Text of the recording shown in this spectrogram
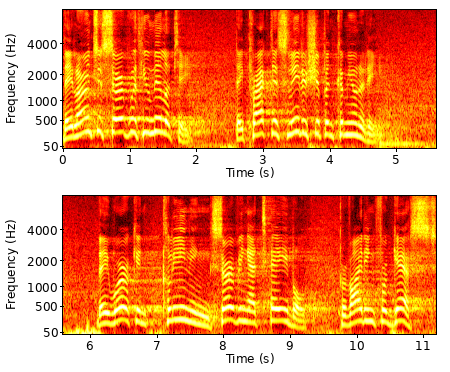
They learn to serve with humility. They practice leadership in community. They work in cleaning, serving at table, providing for guests,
